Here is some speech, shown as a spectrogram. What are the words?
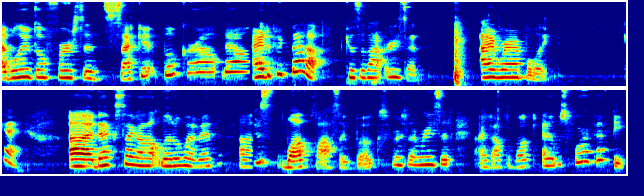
I believe the first and second book are out now. I had to pick that up because of that reason. I'm rambling. Okay. Uh, next, I got Little Women. Uh, I just love classic books for some reason. I got the book and it was 450.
